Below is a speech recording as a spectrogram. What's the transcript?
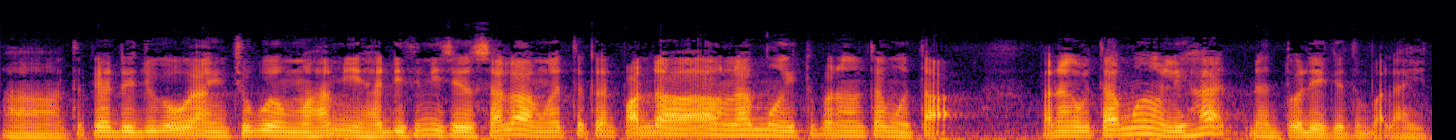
ha, tapi ada juga orang yang cuba memahami hadis ini. Secara salah mengatakan pandang lama itu pandangan pertama. Tak. Pandangan pertama lihat dan toleh ke tempat lain.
